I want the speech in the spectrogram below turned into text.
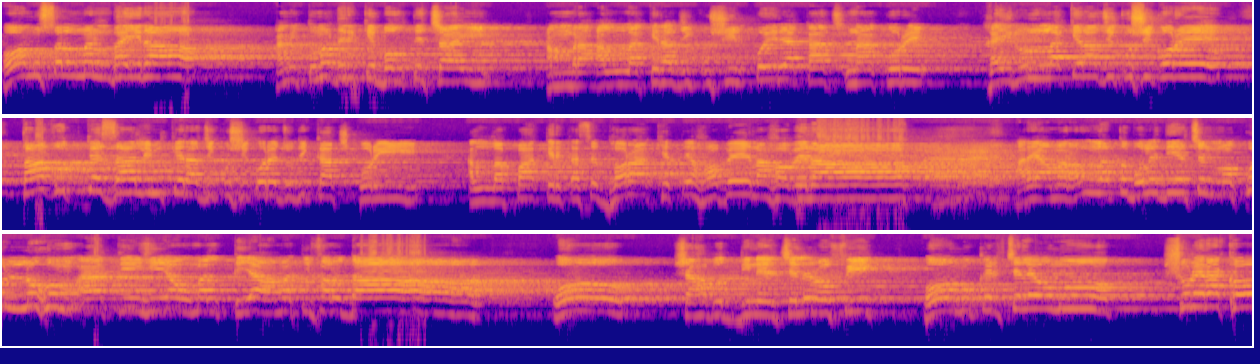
ও মুসলমান ভাইরা আমি তোমাদেরকে বলতে চাই আমরা আল্লাহকে রাজি খুশি কইরা কাজ না করে খাইরুল্লাহকে রাজি খুশি করে তা তাগুতকে জালিমকে রাজি খুশি করে যদি কাজ করি, আল্লাহ পাকের কাছে ধরা খেতে হবে না হবে না? আরে আমার আল্লাহ তো বলে দিয়েছেন মকুল্লুহুম আতিহি ইয়াউমাল কিয়ামাতি ফারদা। ও শাহাবুদ্দিনের ছেলে রফিক, ও মুখের ছেলে অমুক, শুনে রাখো,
